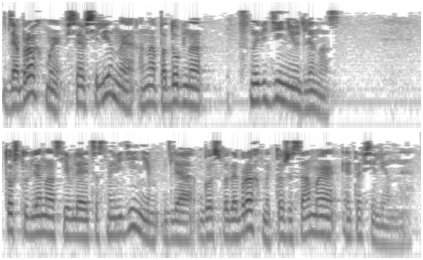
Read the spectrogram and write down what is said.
Для Брахмы вся Вселенная, она подобна сновидению для нас. То, что для нас является сновидением, для Господа Брахмы то же самое – это Вселенная –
